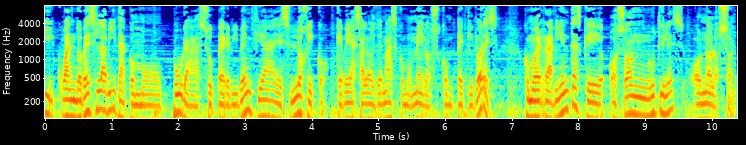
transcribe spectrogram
Y cuando ves la vida como pura supervivencia, es lógico que veas a los demás como meros competidores, como herramientas que o son útiles o no lo son.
